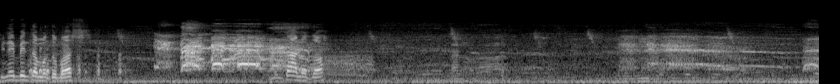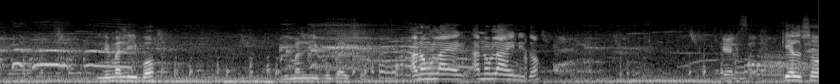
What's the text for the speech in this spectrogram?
Binebenta mo to, boss? Magkano to? Liman libo? Liman libo guys. Oh. Anong lahi, anong lahi nito? Kelso. Kelso?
